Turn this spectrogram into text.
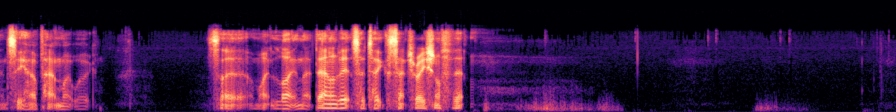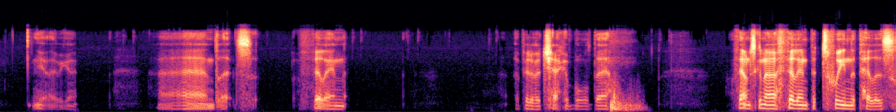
And see how a pattern might work. So I might lighten that down a bit, so take the saturation off of it. Yeah, there we go. And let's fill in a bit of a checkerboard there. I think I'm just going to fill in between the pillars.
